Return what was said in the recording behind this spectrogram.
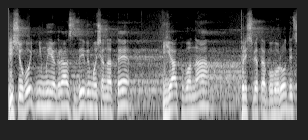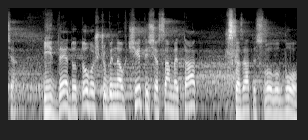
І сьогодні ми якраз дивимося на те, як вона, Пресвята Богородиця, йде до того, щоб навчитися саме так сказати Слово Бог.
